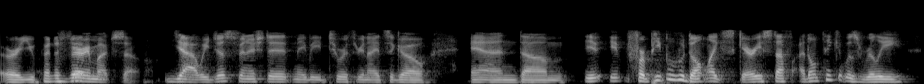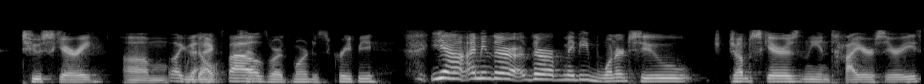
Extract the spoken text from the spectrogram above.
or you finished Very it. Very much so. Yeah, we just finished it maybe two or three nights ago, and um, it, it, for people who don't like scary stuff, I don't think it was really too scary. Um, Like we the X Files, where it's more just creepy. Yeah, I mean there there are maybe one or two jump scares in the entire series.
